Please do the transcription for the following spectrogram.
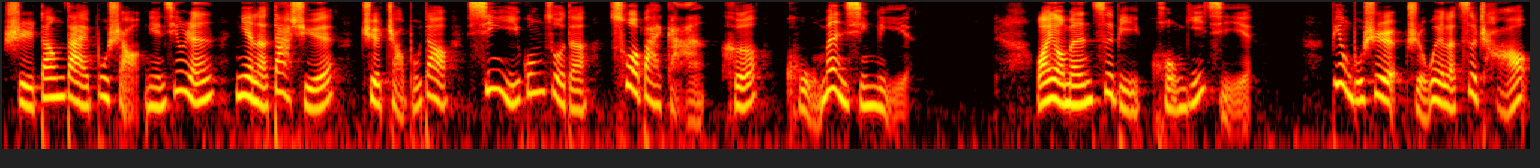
是当代不少年轻人念了大学却找不到心仪工作的挫败感和苦闷心理。网友们自比孔乙己，并不是只为了自嘲，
